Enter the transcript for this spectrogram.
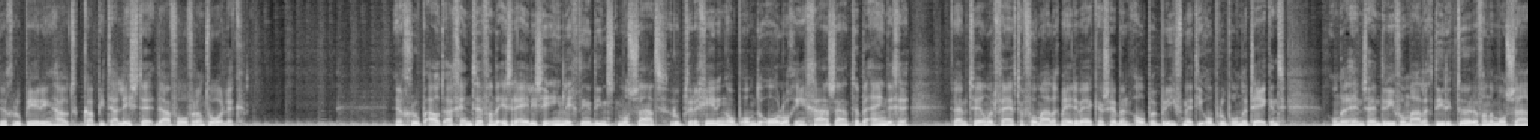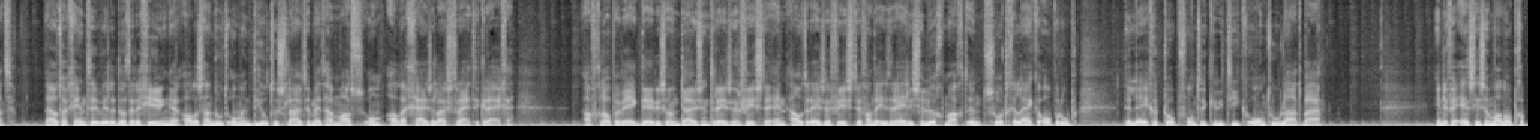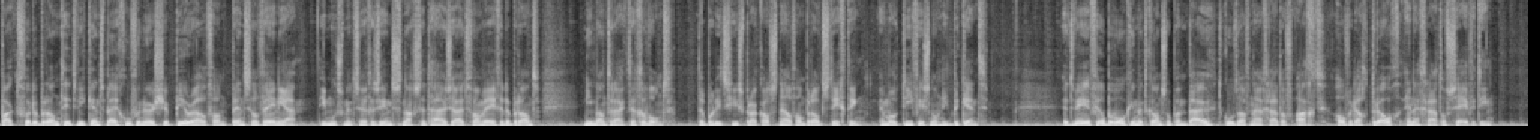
De groepering houdt kapitalisten daarvoor verantwoordelijk. Een groep oud-agenten van de Israëlische inlichtingendienst Mossad... roept de regering op om de oorlog in Gaza te beëindigen. Ruim 250 voormalig medewerkers hebben een open brief met die oproep ondertekend. Onder hen zijn drie voormalig directeuren van de Mossad. De oud-agenten willen dat de regering er alles aan doet om een deal te sluiten met Hamas... om alle gijzelaars vrij te krijgen. Afgelopen week deden zo'n duizend reservisten en oud-reservisten van de Israëlische luchtmacht een soortgelijke oproep. De legertop vond de kritiek ontoelaatbaar. In de VS is een man opgepakt voor de brand dit weekend bij gouverneur Shapiro van Pennsylvania. Die moest met zijn gezin s'nachts het huis uit vanwege de brand. Niemand raakte gewond. De politie sprak al snel van brandstichting. Een motief is nog niet bekend. Het weer, veel bewolking met kans op een bui. Het koelt af naar een graad of 8. Overdag droog en een graad of 17.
